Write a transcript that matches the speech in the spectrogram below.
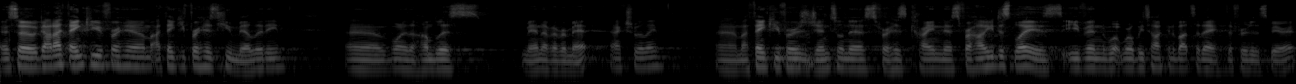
And so, God, I thank you for him. I thank you for his humility. Uh, one of the humblest men I've ever met, actually. Um, I thank you for his gentleness, for his kindness, for how he displays even what we'll be talking about today, the fruit of the Spirit.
